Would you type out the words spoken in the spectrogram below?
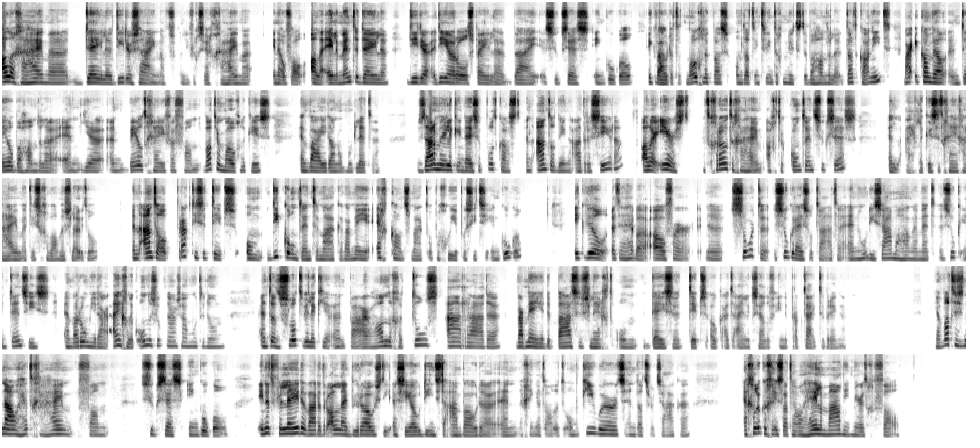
alle geheimen delen die er zijn, of liever gezegd geheimen, in geval alle elementen delen die, er, die een rol spelen bij succes in Google. Ik wou dat het mogelijk was om dat in 20 minuten te behandelen. Dat kan niet. Maar ik kan wel een deel behandelen en je een beeld geven van wat er mogelijk is en waar je dan op moet letten. Dus daarom wil ik in deze podcast een aantal dingen adresseren. Allereerst het grote geheim achter content succes. En eigenlijk is het geen geheim, het is gewoon een sleutel. Een aantal praktische tips om die content te maken waarmee je echt kans maakt op een goede positie in Google. Ik wil het hebben over de soorten zoekresultaten en hoe die samenhangen met zoekintenties en waarom je daar eigenlijk onderzoek naar zou moeten doen. En tenslotte wil ik je een paar handige tools aanraden waarmee je de basis legt om deze tips ook uiteindelijk zelf in de praktijk te brengen. Ja, wat is nou het geheim van succes in Google? In het verleden waren er allerlei bureaus die SEO-diensten aanboden en ging het altijd om keywords en dat soort zaken. En gelukkig is dat al helemaal niet meer het geval.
